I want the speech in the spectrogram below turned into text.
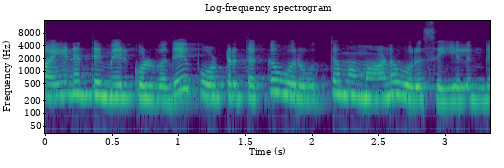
பயணத்தை மேற்கொள்வதே போற்றத்தக்க ஒரு உத்தமமான ஒரு செயலுங்க.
